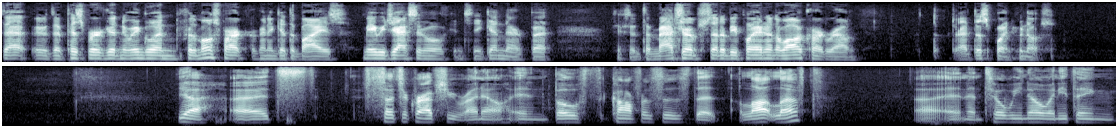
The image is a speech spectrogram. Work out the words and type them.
that uh, that Pittsburgh and New England, for the most part, are going to get the buys. Maybe Jacksonville can sneak in there, but the the matchups that'll be played in the wild card round, at this point, who knows? yeah, uh, it's such a crapshoot right now in both conferences that a lot left. Uh, and until we know anything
